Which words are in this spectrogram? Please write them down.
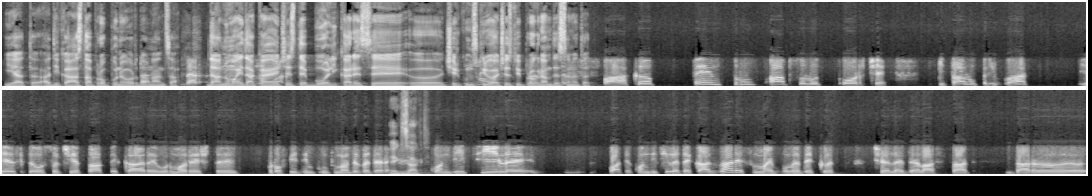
Iată, adică asta propune ordonanța. Da, dar dar nu- numai dacă nu ai doar- aceste boli care se uh, circumscriu acestui program de sănătate. facă pentru absolut orice. Spitalul privat este o societate care urmărește profit din punctul meu de vedere. Exact. Condițiile, poate condițiile de cazare sunt mai bune decât cele de la stat, dar uh,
